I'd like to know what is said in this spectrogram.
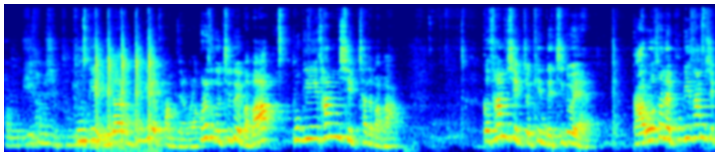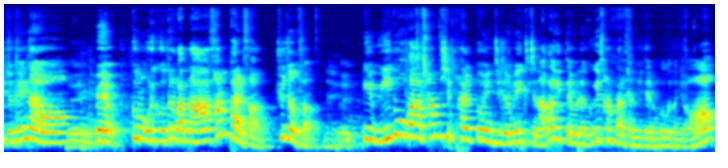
북이 30, 북이 북이 우리나라는 북이에 포함이 되는 거라 그래서 그 지도에 봐봐 북이 30 찾아봐봐 그 30 적힌데 지도에 가로선에 북이 30 적혀 있나요? 네. 예, 그럼 우리 그거 들어봤나? 38선, 휴전선. 네. 네. 이 위도가 38도인 지점이 지나가기 때문에 그게 38선이 되는 거거든요.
